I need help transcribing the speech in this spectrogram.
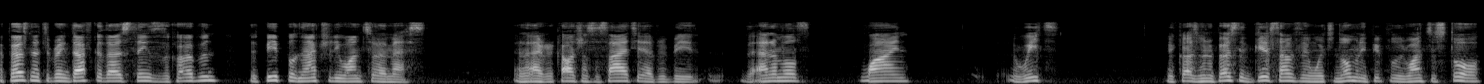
A person had to bring dafka those things as a korban that people naturally want to amass. In an agricultural society, it would be the animals, wine, wheat, because when a person gives something which normally people would want to store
